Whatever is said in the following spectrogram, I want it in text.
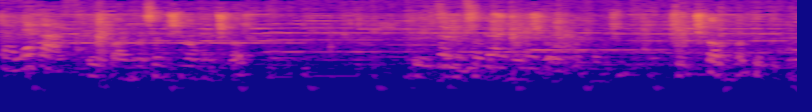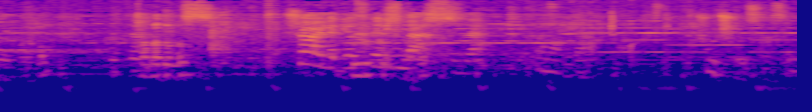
Şöyle kalsın. Evet Aymine sen içinden bunu çıkar. Evet sen içinden de. çıkar. Şimdi çıkar bunları tek tek buraya koyalım. Kanadımız. Şöyle göstereyim ben size. Tamam çıkar istersen.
